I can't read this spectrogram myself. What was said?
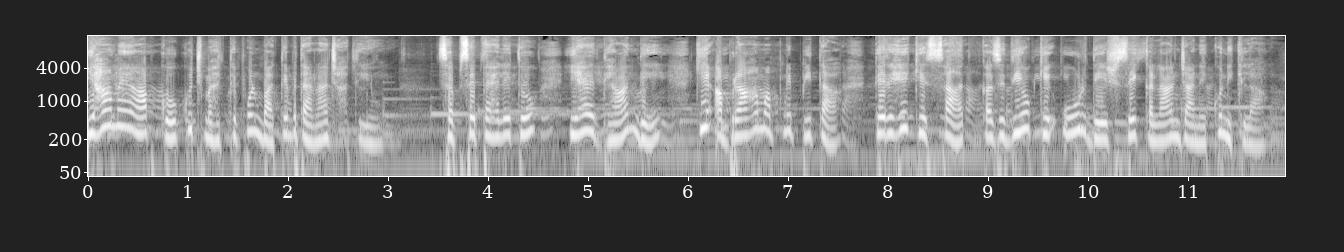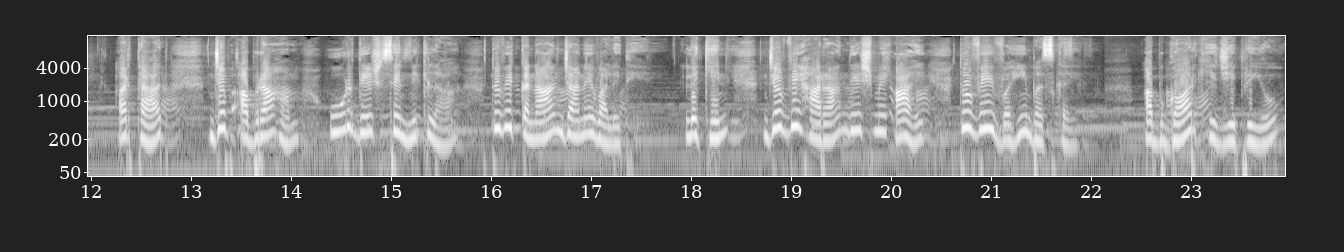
यहाँ मैं आपको कुछ महत्वपूर्ण बातें बताना चाहती हूँ। सबसे पहले तो यह ध्यान दें कि अब्राहम अपने पिता तेरह के साथ कजदियों के ऊर देश से कलान जाने को निकला। अर्थात, जब अब्राहम ऊर देश से निकला तो वे कनान जाने वाले थे। लेकिन, जब वे हारान देश में आए तो वे वहीं बस गए। अब गौर कीजिए प्रियो,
